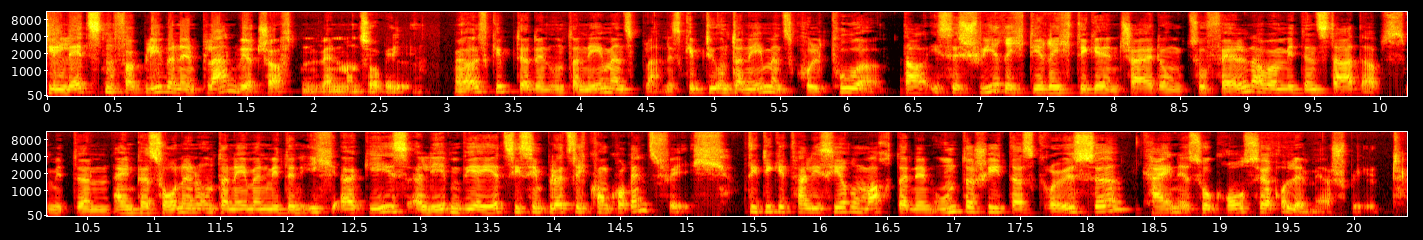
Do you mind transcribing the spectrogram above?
die letzten verbliebenen Planwirtschaften, wenn man so will. Ja, es gibt ja den Unternehmensplan, es gibt die Unternehmenskultur. Da ist es schwierig, die richtige Entscheidung zu fällen, aber mit den Startups, mit den Ein-Personen-Unternehmen, mit den Ich-AGs erleben wir jetzt, sie sind plötzlich konkurrenzfähig. Die Digitalisierung macht dann den Unterschied, dass Größe keine so große Rolle mehr spielt.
